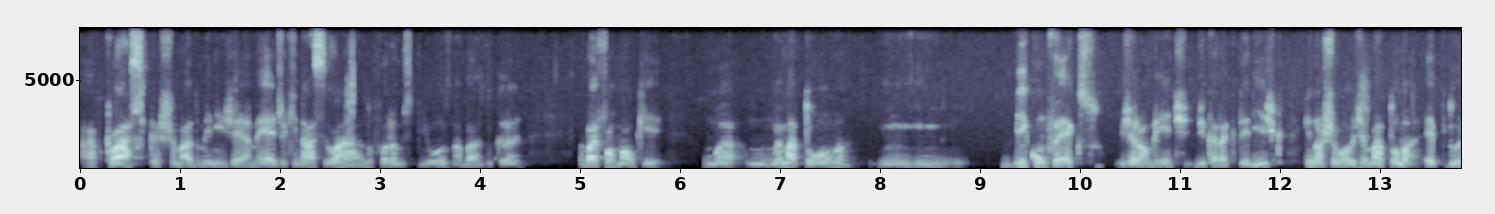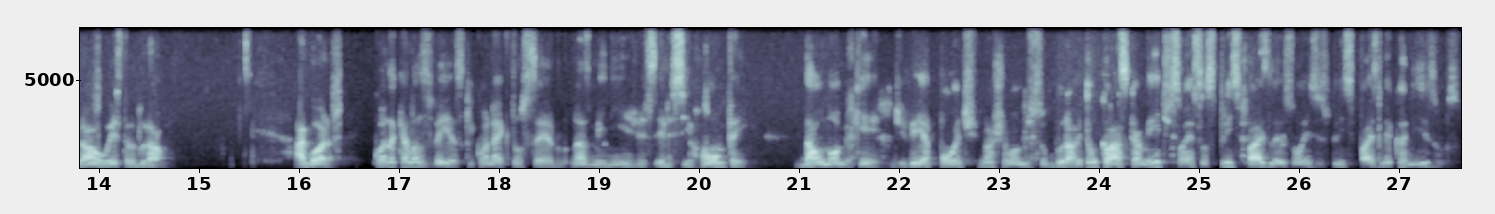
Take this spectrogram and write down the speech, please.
a clássica chamada meningeia média, que nasce lá no forame espinhoso, na base do crânio, vai formar o quê? Uma, um hematoma em, em biconvexo, geralmente, de característica, que nós chamamos de hematoma epidural ou extradural. Agora, quando aquelas veias que conectam o cérebro nas meninges, eles se rompem, dá o nome o quê? De veia ponte, nós chamamos de subdural. Então, classicamente, são essas principais lesões e os principais mecanismos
